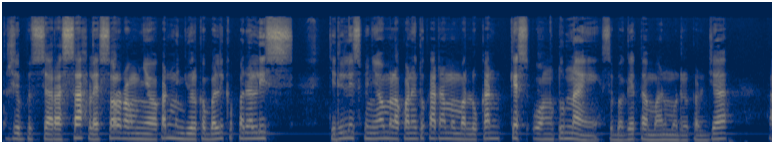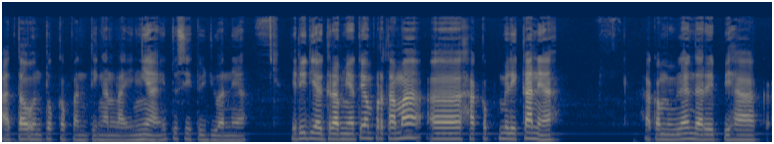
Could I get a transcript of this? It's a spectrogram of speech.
tersebut secara sah, lesser orang menyewakan menjual kembali kepada list. Jadi list penyewa melakukan itu karena memerlukan cash uang tunai sebagai tambahan modal kerja atau untuk kepentingan lainnya. Itu sih tujuannya. Jadi diagramnya itu yang pertama eh, hak kepemilikan ya. Hak kepemilikan dari pihak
